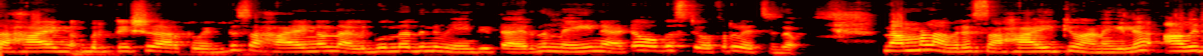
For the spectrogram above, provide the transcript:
സഹായങ്ങൾ ബ്രിട്ടീഷുകാർക്ക് വേണ്ടിയിട്ട് സഹായങ്ങൾ നൽകുന്നതിന് വേണ്ടിയിട്ടായിരുന്നു മെയിൻ ആയിട്ട് ഓഗസ്റ്റ് ഓഫർ വെച്ചത്. നമ്മൾ അവരെ സഹായിക്കുകയാണെങ്കിൽ അവർ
